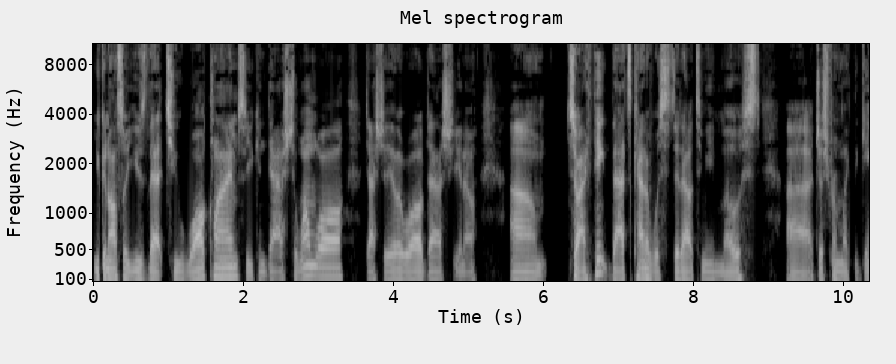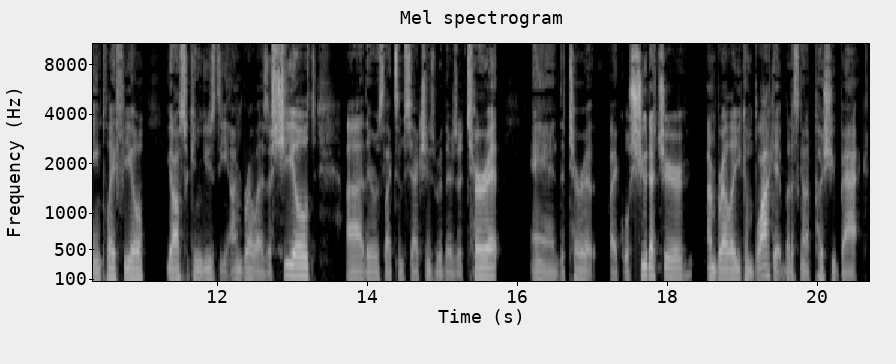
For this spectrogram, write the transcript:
You can also use that to wall climb, so you can dash to one wall, dash to the other wall, dash. You know, um, so I think that's kind of what stood out to me most, uh, just from like the gameplay feel. You also can use the umbrella as a shield. Uh, there was like some sections where there's a turret, and the turret like will shoot at your umbrella. You can block it, but it's going to push you back.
